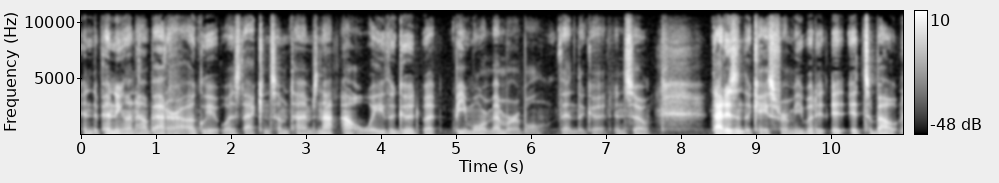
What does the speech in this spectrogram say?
And depending on how bad or how ugly it was, that can sometimes not outweigh the good, but be more memorable than the good. And so that isn't the case for me, but it, it it's about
